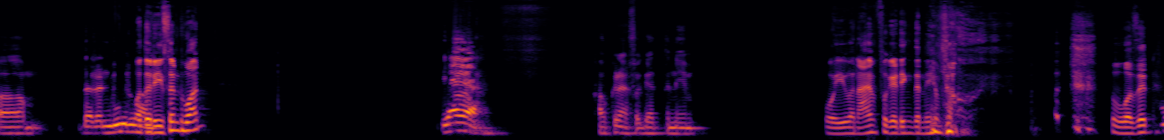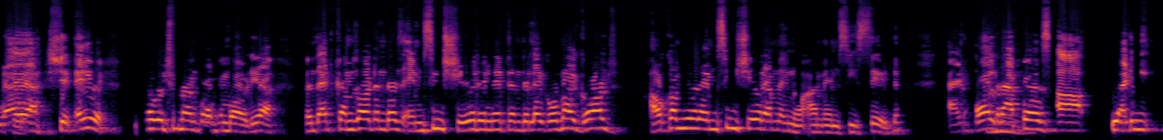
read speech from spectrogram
Um, the Ranveer one. the recent one? Yeah, yeah. How can I forget the name? Oh, even I'm forgetting the name now. Was it? Yeah, yeah, shit. Anyway, you know which one I'm talking about. Yeah. When that comes out and there's MC Sher in it, and they're like, oh my god, how come you're MC Sher? I'm like, no, I'm MC Sid. And all mm. rappers are bloody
